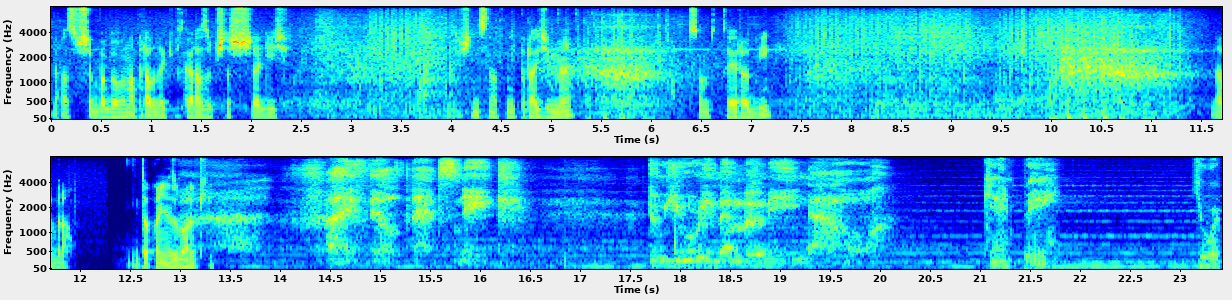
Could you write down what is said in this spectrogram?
Teraz trzeba go naprawdę kilka razy przestrzelić. Już nic na to nie poradzimy. Co on tutaj robi? Dobra. I to koniec walki. I felt that, Snake. Do you remember me now? Can't be. You were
